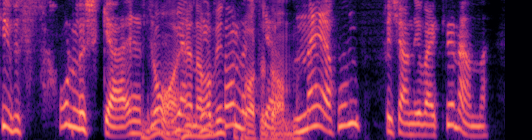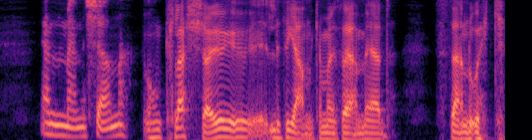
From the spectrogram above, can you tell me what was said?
hushållerska. Ja, henne har vi inte pratat om. Nej, hon förtjänar ju verkligen en, en mention. Hon clashar ju lite grann kan man ju säga med Stanwick.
